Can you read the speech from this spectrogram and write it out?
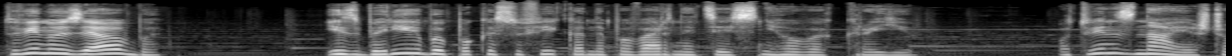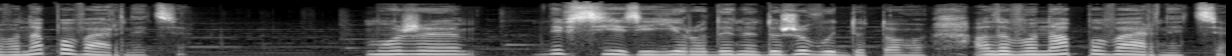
то він узяв би і зберіг би, поки Софійка не повернеться із снігових країв. От він знає, що вона повернеться. Може, не всі з її родини доживуть до того, але вона повернеться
